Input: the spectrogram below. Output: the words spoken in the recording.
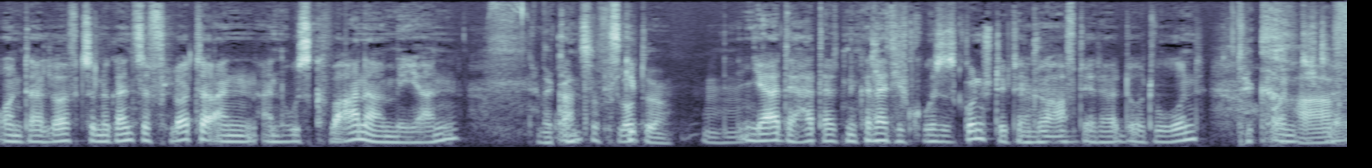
Und da läuft so eine ganze Flotte an, an Husqvarna-Mähern. Eine ganze und Flotte? Gibt, mhm. Ja, der hat halt ein relativ großes Grundstück, der mhm. Graf, der da dort wohnt. Der Graf, glaub,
